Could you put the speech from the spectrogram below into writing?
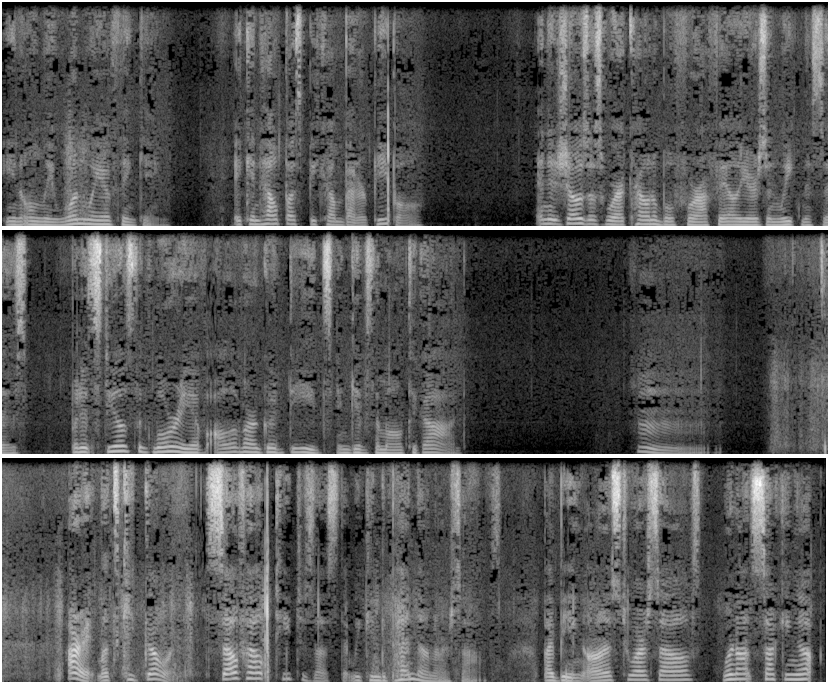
in only one way of thinking. It can help us become better people. And it shows us we're accountable for our failures and weaknesses, but it steals the glory of all of our good deeds and gives them all to God. Hmm. All right, let's keep going. Self help teaches us that we can depend on ourselves. By being honest to ourselves, we're not sucking up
